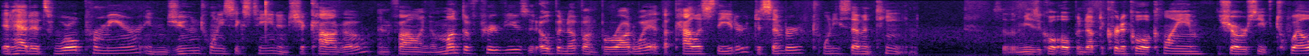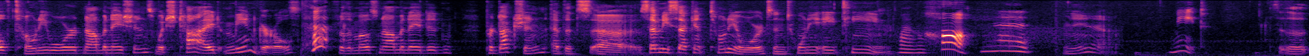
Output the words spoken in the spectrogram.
It had its world premiere in June 2016 in Chicago, and following a month of previews, it opened up on Broadway at the Palace Theater December 2017. So the musical opened up to critical acclaim. The show received 12 Tony Award nominations, which tied Mean Girls for the most nominated production at the uh, 72nd Tony Awards in 2018. Wow. Huh. Eh, Yeah. Neat. So the,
